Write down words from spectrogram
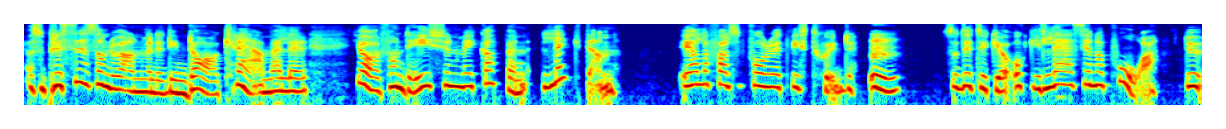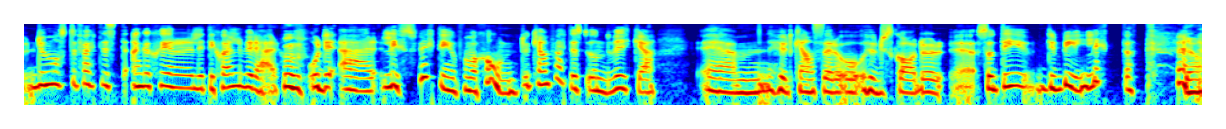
Alltså precis som du använder din dagkräm eller ja, foundation, makeupen, lägg den. I alla fall så får du ett visst skydd. Mm. Så det tycker jag. Och läs gärna på. Du, du måste faktiskt engagera dig lite själv i det här. Mm. Och det är livsviktig information. Du kan faktiskt undvika eh, hudcancer och hudskador. Eh, så det, det är billigt att, Ja,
